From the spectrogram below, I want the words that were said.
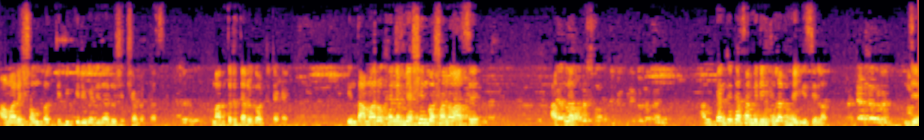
আমার এই সম্পত্তি বিক্রি করে দেয় রশিদ সাহেবের কাছে। মাত্র তেরো কোটি টাকায়। কিন্তু আমার ওখানে মেশিন বসানো আছে। আপনার আমি ব্যাংকের কাছে আমি ঋণ খেলাপ হয়ে গেছিলাম। জি।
